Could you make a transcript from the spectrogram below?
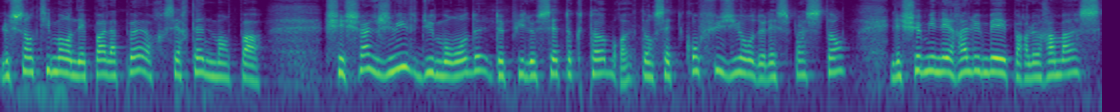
Le sentiment n'est pas la peur, certainement pas. Chez chaque juif du monde, depuis le 7 octobre, dans cette confusion de l'espace-temps, les cheminées rallumées par le Hamas,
